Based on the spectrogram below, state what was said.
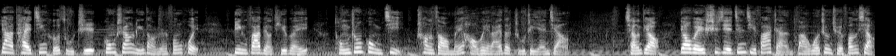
亚太经合组织工商领导人峰会，并发表题为“同舟共济，创造美好未来”的主旨演讲，强调要为世界经济发展把握正确方向，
